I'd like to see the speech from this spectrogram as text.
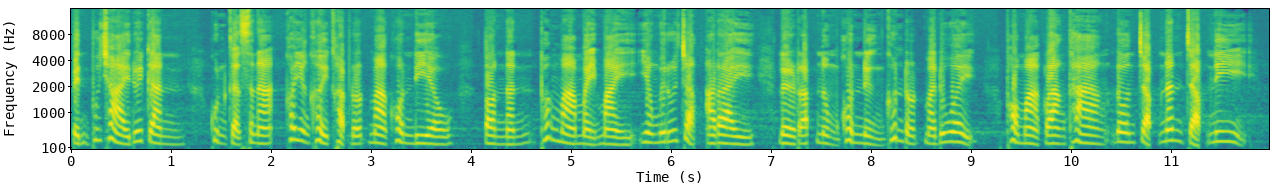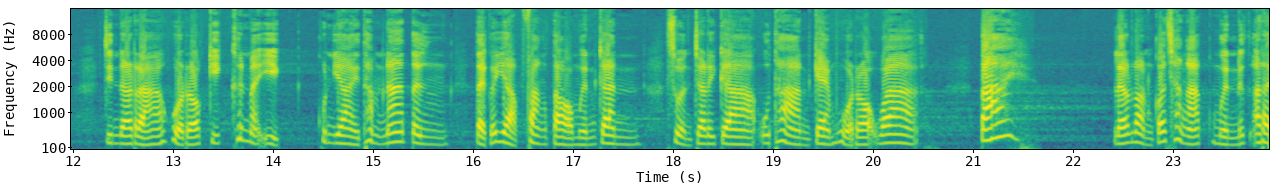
เป็นผู้ชายด้วยกัน คุณกัสนะเขายังเคยขับรถมาคนเดียว ตอนนั้นเพิ่งมาใหม่ๆ ยังไม่รู้จักอะไร เลยรับหนุ่มคนหนึ่งขึ้นรถมาด้วย พอมากลางทางโดนจับนั่นจับนี่ จินดาราหัวเราะกิ๊กขึ้นมาอีก คุณยายทำหน้าตึง แต่ก็อยากฟังต่อเหมือนกัน ส่วนจริกาอุทานแกมหัวเราะว่าตาย แล้วหล่อนก็ชะงักเหมือนนึกอะไร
